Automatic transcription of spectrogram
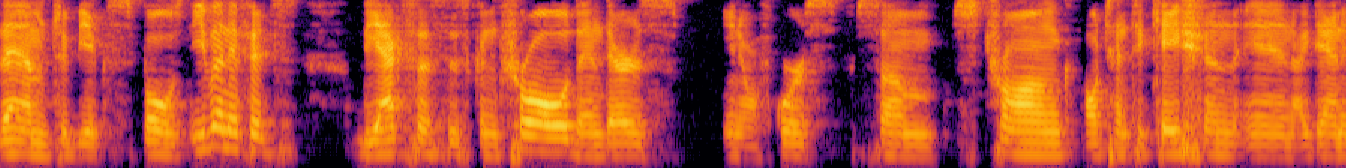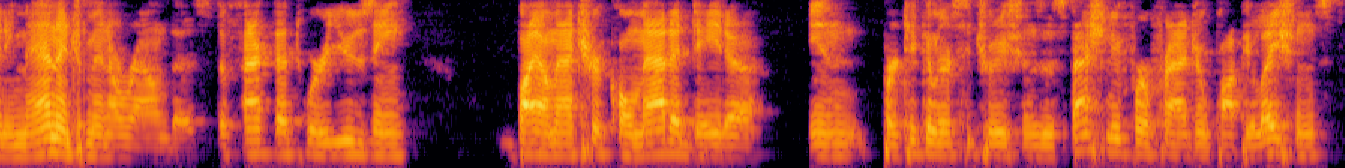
them to be exposed even if it's the access is controlled and there's you know of course some strong authentication and identity management around this the fact that we're using biometrical metadata in particular situations, especially for fragile populations,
